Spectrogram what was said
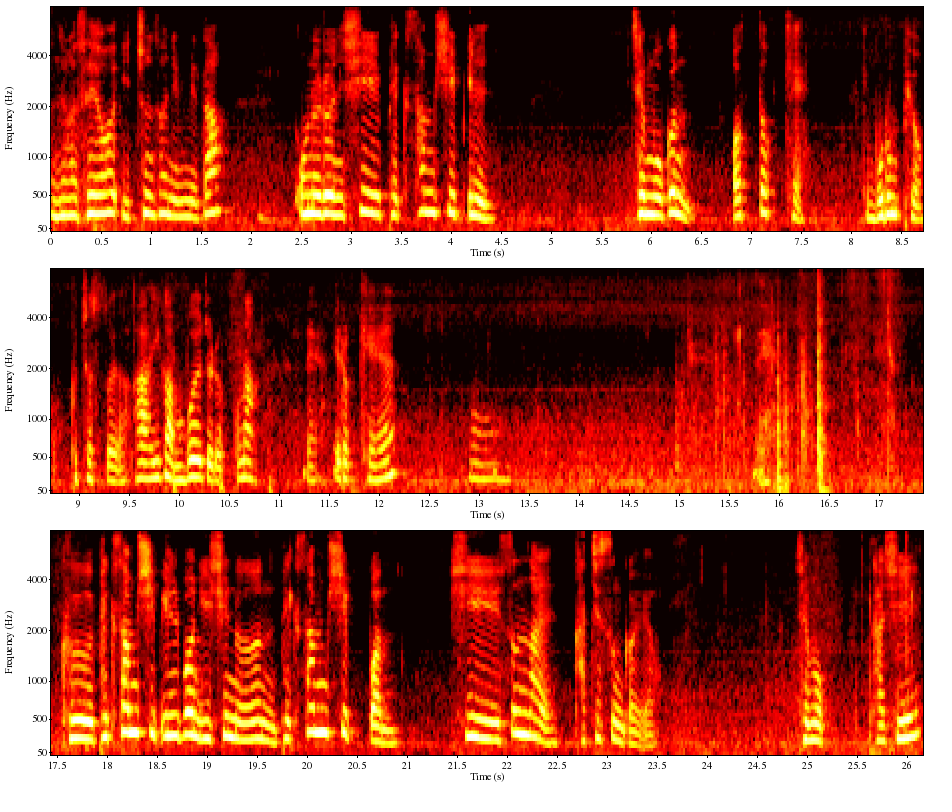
안녕하세요. 이춘선입니다. 오늘은 시 131. 제목은 어떻게 이렇게 물음표 붙였어요. 아, 이거 안 보여드렸구나. 네, 이렇게. 음. 네. 그 131번 이 시는 130번 시 쓴 날 같이 쓴 거예요. 제목 다시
